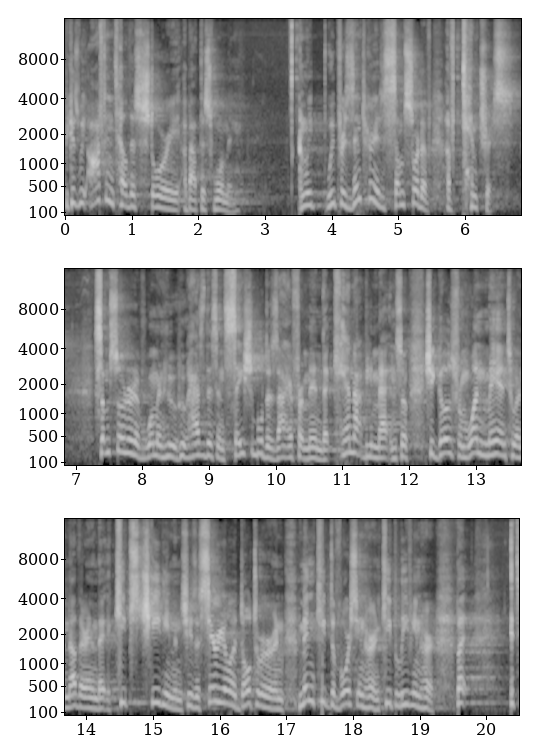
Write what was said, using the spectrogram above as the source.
Because we often tell this story about this woman, and we, we present her as some sort of, of temptress some sort of woman who, who has this insatiable desire for men that cannot be met. And so she goes from one man to another and it keeps cheating, and she's a serial adulterer, and men keep divorcing her and keep leaving her. But it's,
